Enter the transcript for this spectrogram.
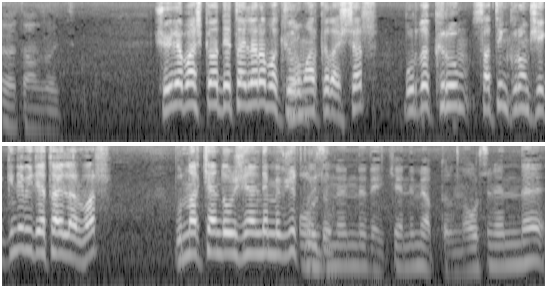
Evet Android. Şöyle başka detaylara bakıyorum Krom. arkadaşlar. Burada krom, satin krom şeklinde bir detaylar var. Bunlar kendi orijinalinde mevcut muydu? Orijinalinde değil kendim yaptırdım. Orijinalinde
